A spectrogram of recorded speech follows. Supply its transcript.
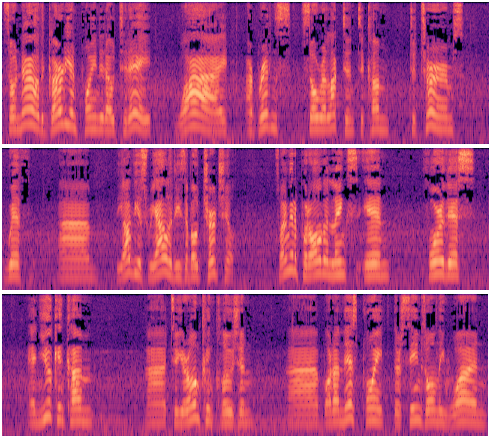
So now the Guardian pointed out today why are Britons so reluctant to come to terms with um, the obvious realities about Churchill. So I'm going to put all the links in for this and you can come uh, to your own conclusion. Uh, but on this point, there seems only one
